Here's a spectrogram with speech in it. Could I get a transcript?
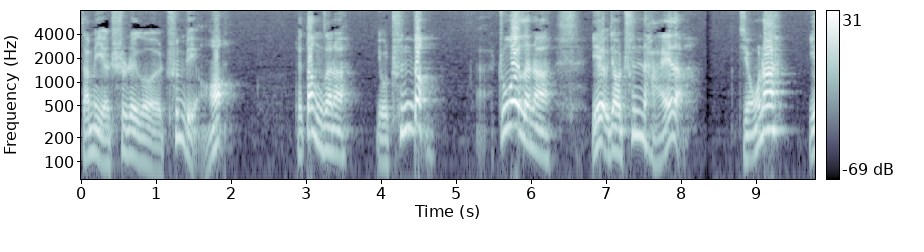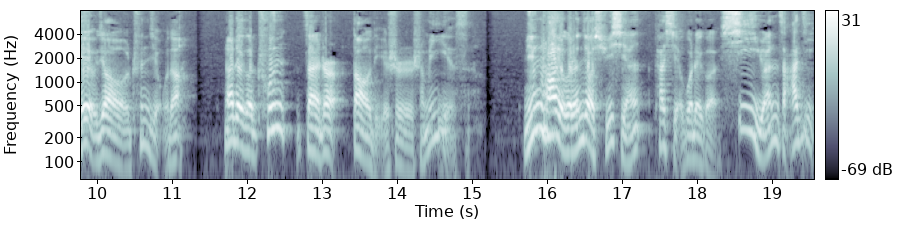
咱们也吃这个春饼，这凳子呢有春凳，桌子呢也有叫春台的，酒呢也有叫春酒的。那这个春在这儿到底是什么意思？明朝有个人叫徐贤，他写过这个《西园杂记》，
